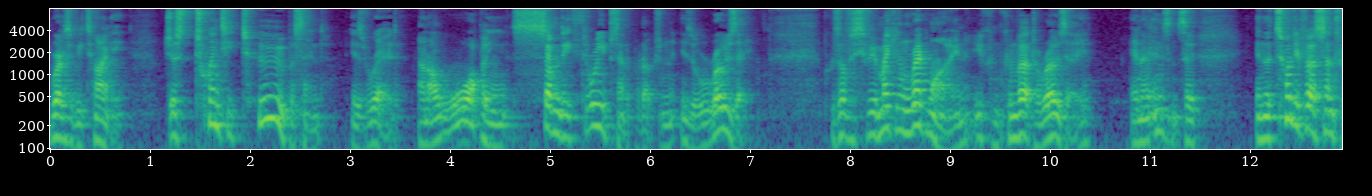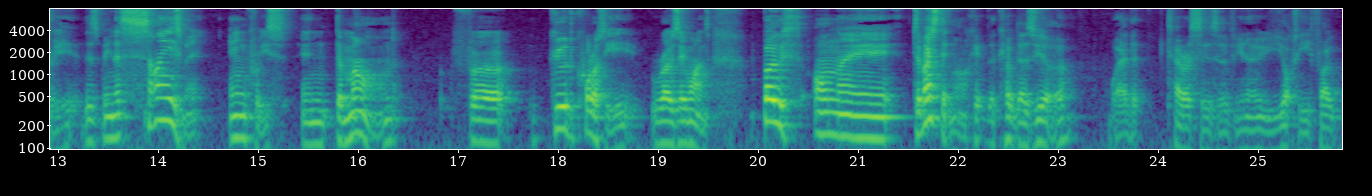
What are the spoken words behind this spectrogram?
relatively tiny. Just twenty-two percent is red, and a whopping seventy-three percent of production is rosé. Because obviously, if you're making red wine, you can convert to rosé in an instant. So, in the 21st century, there's been a seismic increase in demand for good quality rosé wines, both on the domestic market, the Côte d'Azur, where the terraces of you know yachty folk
